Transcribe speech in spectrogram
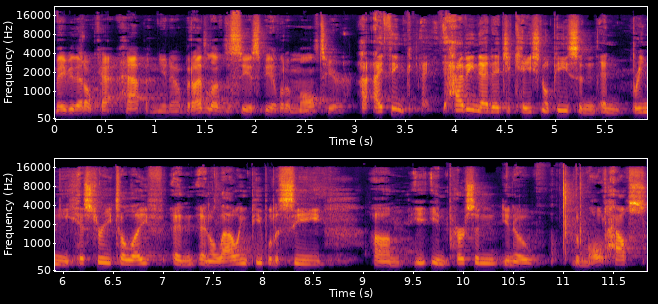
maybe that'll ca- happen, you know. But I'd love to see us be able to malt here. I think having that educational piece and, and bringing history to life and, and allowing people to see um, in person, you know, the malt house,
